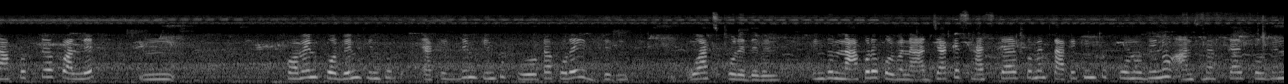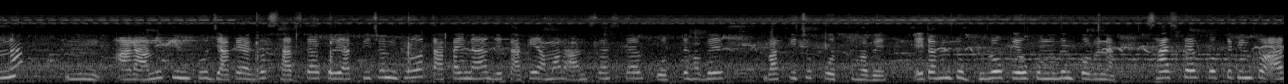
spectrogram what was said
না করতেও পারলে কমেন্ট করবেন কিন্তু এক এক দিন কিন্তু পুরোটা করেই ওয়াচ করে দেবেন। কিন্তু না করে করবেন না। আর যাকে সাবস্ক্রাইব করবেন, তাকে কিন্তু কোনো দিনও আনসাবস্ক্রাইব করবেন না। আর আমি কিন্তু যাকে একবার সাবস্ক্রাইব করি, আর পিছন ঘুরেও তাকাই না যে তাকে আমার আনসাবস্ক্রাইব করতে হবে বা কিছু করতে হবে। এটা কিন্তু ভুলেও কেউ কোনো দিন করবে না। সাবস্ক্রাইব করতে কিন্তু আর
